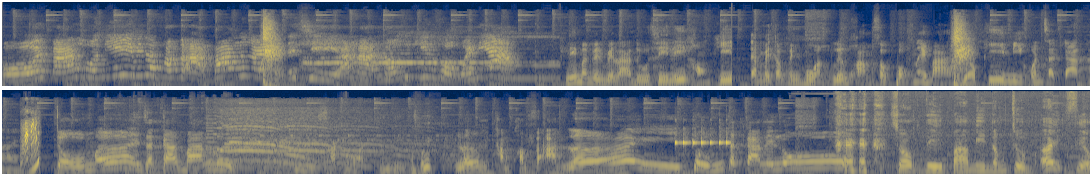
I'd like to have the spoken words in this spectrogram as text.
โอ๊ยป้าโทนี่ไม่ทำความสะอาดบ้านหรือไงไหนจะฉี่อาหารน้องที่กินหกไว้เนี่ย นี่มันเป็นเวลาดูซีรีส์ของพี่ แต่ไม่ต้องเป็นห่วงเรื่องความสกปรกในบ้าน เดี๋ยวพี่มีคนจัดการให้ โจมเอ้ยจัดการบ้านลูก อืมสักหน่อยอืมเริ่มทำความสะอาดเลย จุ๋มจัดการเลยลูก โชคดีป้ามีน้องจุ่ม เอ้ย เสี่ยว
